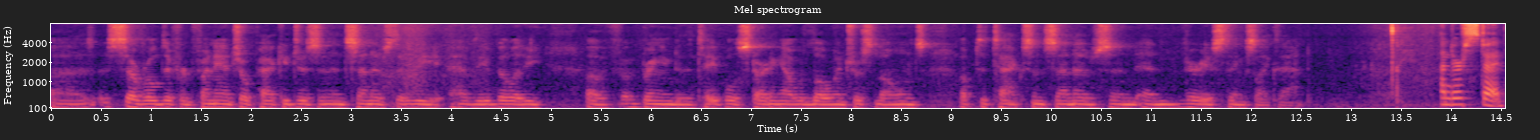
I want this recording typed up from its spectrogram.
uh, several different financial packages and incentives that we have the ability of, of, bringing to the table, starting out with low interest loans up to tax incentives and, and various things like that. Understood.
